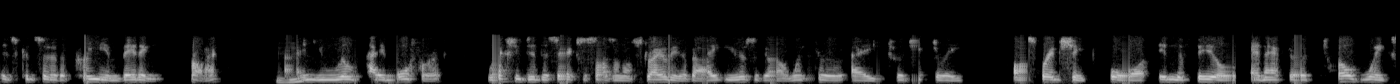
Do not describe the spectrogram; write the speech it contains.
is considered a premium bedding product, mm-hmm. uh, and you will pay more for it, we actually did this exercise in Australia about eight years ago. I went through a trajectory on a spreadsheet for in the field, and after 12 weeks,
